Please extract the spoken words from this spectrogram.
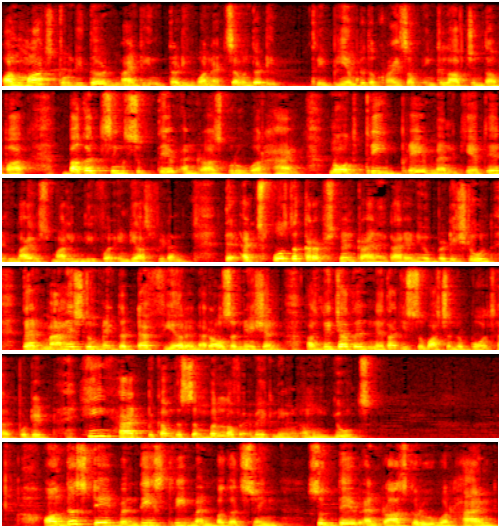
On March 23, 1931, at 7.33 pm, to the cries of Inqilab Jindabad, Bhagat Singh, Sukhdev, and Rajguru were hanged. No, the three brave men gave their lives smilingly for India's freedom. They exposed the corruption and tyranny of British rule. They had managed to make the deaf hear and arouse a nation. As Netaji Subhash Chandra Bose had put it, he had become the symbol of awakening among youths. On this date, when these three men, Bhagat Singh, Sukhdev, and Rajguru, were hanged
